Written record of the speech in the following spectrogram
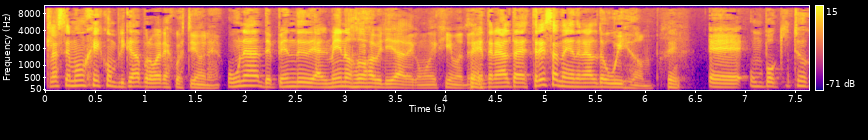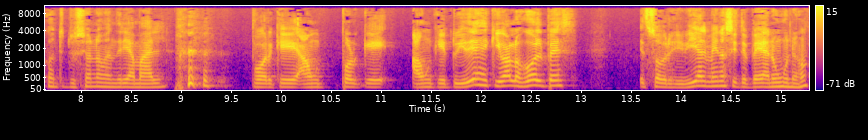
Clase monje es complicada por varias cuestiones. Una depende de al menos dos habilidades, como dijimos. Tenés Sí. que tener alta destreza, tenés que tener alto wisdom. Sí. Eh, un poquito de constitución no vendría mal. Porque, aun- porque aunque tu idea es esquivar los golpes, sobreviví al menos si te pegan uno.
